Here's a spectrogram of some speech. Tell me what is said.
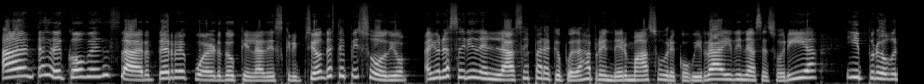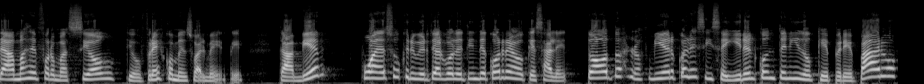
antes de comenzar, te recuerdo que en la descripción de este episodio hay una serie de enlaces para que puedas aprender más sobre copywriting, asesoría y programas de formación que ofrezco mensualmente. También puedes suscribirte al boletín de correo que sale todos los miércoles y seguir el contenido que preparo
